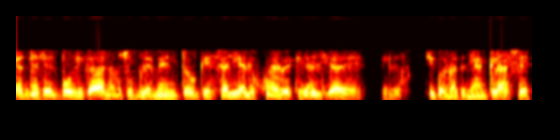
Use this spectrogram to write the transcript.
Porque antes él publicaba en un suplemento que salía los jueves, que era el día de que los chicos no tenían clase,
